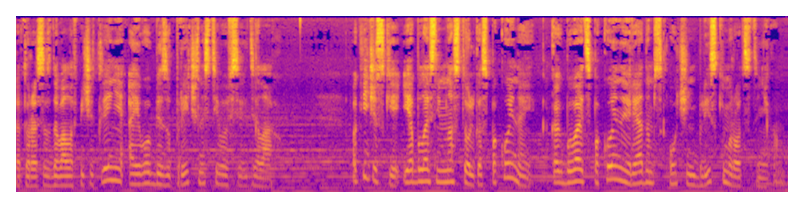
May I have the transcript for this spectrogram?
которое создавало впечатление о его безупречности во всех делах. Фактически, я была с ним настолько спокойной, как бывает спокойной рядом с очень близким родственником.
